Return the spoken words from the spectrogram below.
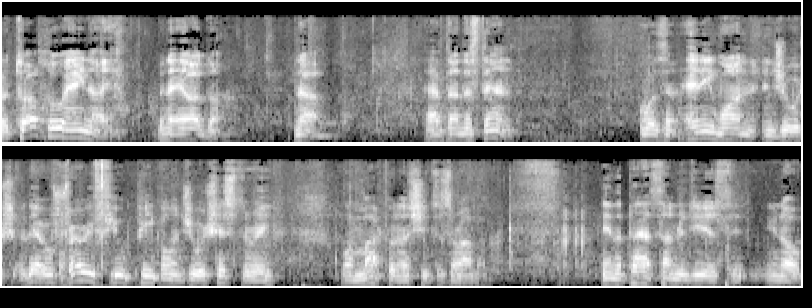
V'tochu einai b'nei Adam. Now, I have to understand, was there anyone in Jewish, there were very few people in Jewish history who were makbid on Shitas Rambam. In the past hundred years, you know,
